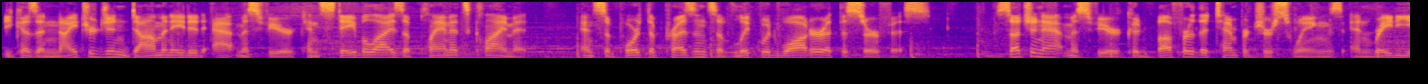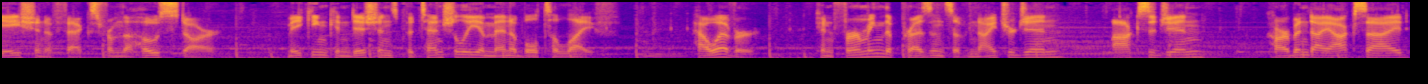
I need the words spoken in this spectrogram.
because a nitrogen-dominated atmosphere can stabilize a planet's climate and support the presence of liquid water at the surface. Such an atmosphere could buffer the temperature swings and radiation effects from the host star, making conditions potentially amenable to life. However, confirming the presence of nitrogen, oxygen, carbon dioxide,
